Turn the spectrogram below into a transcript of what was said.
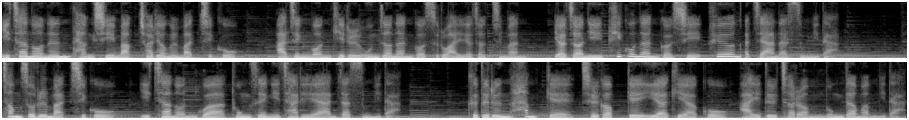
이찬원은 당시 막 촬영을 마치고 아직 먼 길을 운전한 것으로 알려졌지만 여전히 피곤한 것이 표현하지 않았습니다. 청소를 마치고 이찬원과 동생이 자리에 앉았습니다. 그들은 함께 즐겁게 이야기하고 아이들처럼 농담합니다.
